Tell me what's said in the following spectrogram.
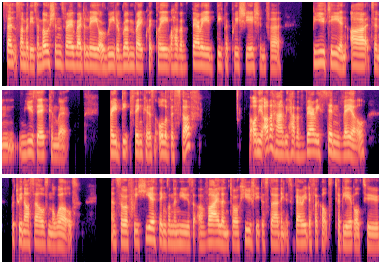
sense somebody's emotions very readily or read a room very quickly. We'll have a very deep appreciation for beauty and art and music, and we're very deep thinkers and all of this stuff. But on the other hand, we have a very thin veil between ourselves and the world. And so, if we hear things on the news that are violent or hugely disturbing, it's very difficult to be able to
